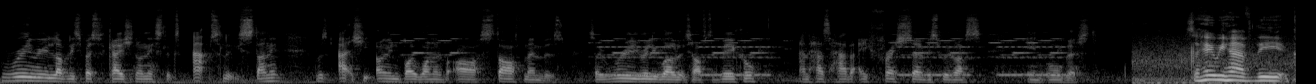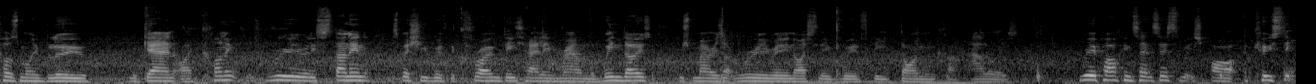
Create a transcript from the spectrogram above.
Really, really lovely specification on this, looks absolutely stunning. It was actually owned by one of our staff members, so really, really well looked after vehicle, and has had a fresh service with us in August. So here we have the Cosmo Blue Megane Iconic. It's really, really stunning, especially with the chrome detailing around the windows, which marries up really, really nicely with the diamond cut alloys. Rear parking sensors, which are acoustic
